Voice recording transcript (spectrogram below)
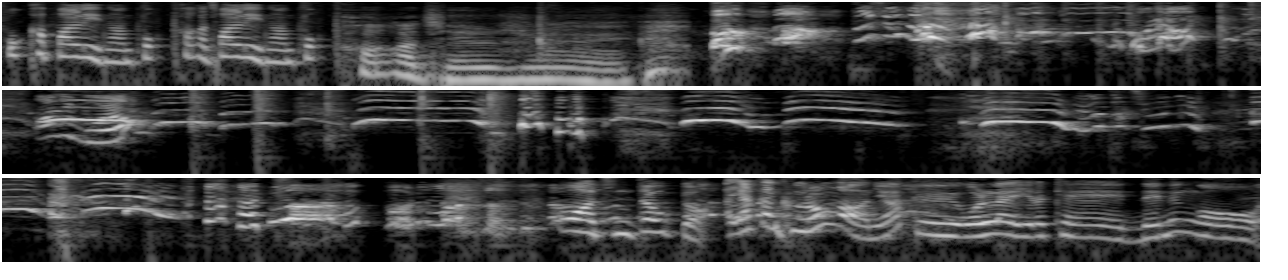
포카 빨리 난 포카가 빨리 난 포카 포가 제일 좋아. 아니 뭐야? 와 진짜 웃겨. 아, 약간 그런 거 아니야? 그 원래 이렇게 내는 거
